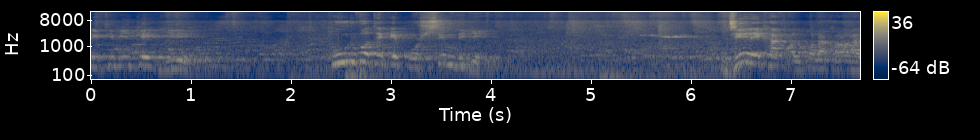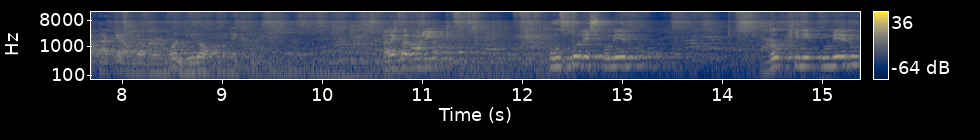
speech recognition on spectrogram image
পৃথিবীকে ঘিরে, পূর্ব থেকে পশ্চিম দিকে যে রেখা কল্পনা করা হয় তাকে আমরা বলব নিরক্ষ রেখা আরেকবার বলি, উত্তরে সুমেরু, দক্ষিণে কুমেরু।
